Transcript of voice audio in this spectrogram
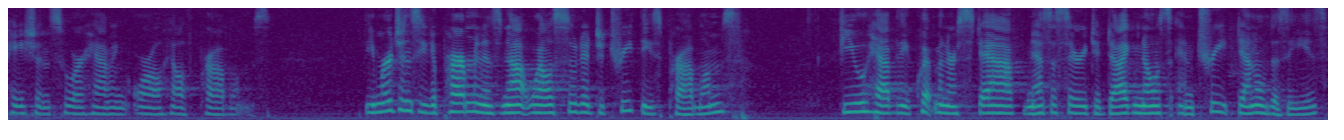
patients who are having oral health problems. The emergency department is not well suited to treat these problems Few have the equipment or staff necessary to diagnose and treat dental disease.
